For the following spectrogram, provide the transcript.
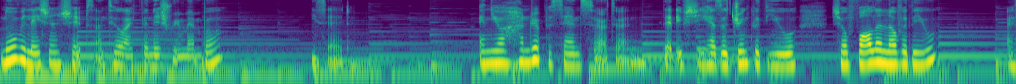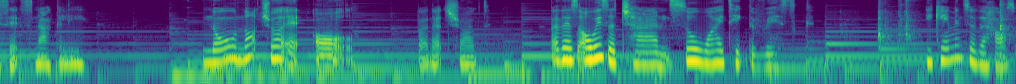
No relationships until I finish, remember? He said. And you're 100% certain that if she has a drink with you, she'll fall in love with you? I said snarkily. No, not sure at all, Bernard shrugged. But there's always a chance, so why take the risk? He came into the house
